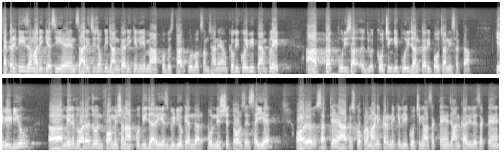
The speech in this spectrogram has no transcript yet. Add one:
फैकल्टीज हमारी कैसी है इन सारी चीज़ों की जानकारी के लिए मैं आपको विस्तार पूर्वक समझाने आया हूँ क्योंकि कोई भी पैम्पलेट आप तक पूरी कोचिंग की पूरी जानकारी पहुँचा नहीं सकता। ये वीडियो आ, मेरे द्वारा जो इन्फॉर्मेशन आपको दी जा रही है इस वीडियो के अंदर वो निश्चित तौर से सही है और सत्य है आप इसको प्रमाणित करने के लिए कोचिंग आ सकते हैं जानकारी ले सकते हैं।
